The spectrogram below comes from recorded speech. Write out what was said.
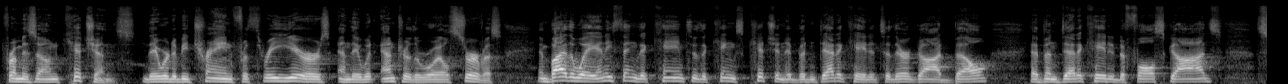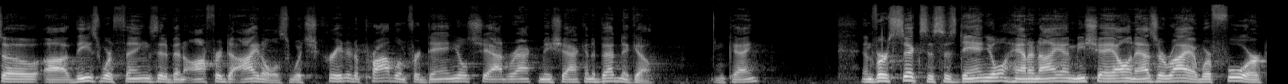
from his own kitchens. They were to be trained for three years and they would enter the royal service. And by the way, anything that came through the king's kitchen had been dedicated to their god Bel, had been dedicated to false gods. So uh, these were things that had been offered to idols, which created a problem for Daniel, Shadrach, Meshach, and Abednego. Okay? In verse 6, it says Daniel, Hananiah, Mishael, and Azariah were four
